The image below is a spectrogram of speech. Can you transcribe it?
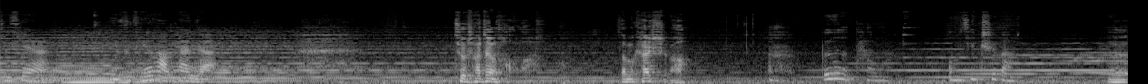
子倩，衣服挺好看的。就差正好了，咱们开始啊。不用等他了，我们先吃吧。呃，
